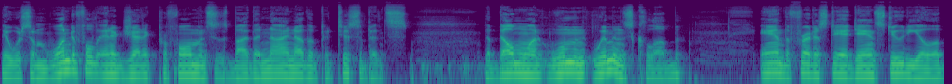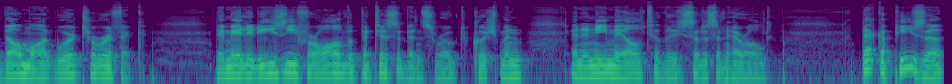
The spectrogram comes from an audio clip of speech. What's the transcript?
There were some wonderful, energetic performances by the nine other participants. The Belmont Woman, Women's Club and the Fred Astaire Dance Studio of Belmont were terrific. They made it easy for all the participants, wrote Cushman in an email to the Citizen Herald. Becca Pisa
